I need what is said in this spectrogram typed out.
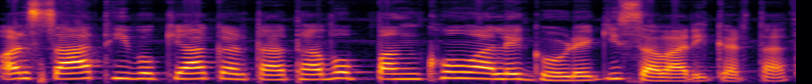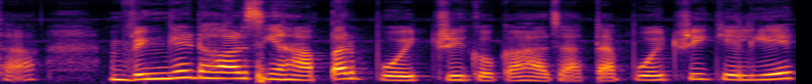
और साथ ही वो क्या करता था, वो पंखों वाले घोड़े की सवारी करता था। विंगेड हॉर्स यहाँ पर पोइट्री को कहा जाता है। पोइट्री के लिए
